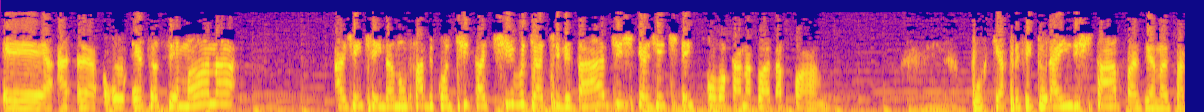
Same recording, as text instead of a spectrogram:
é, a, a, essa semana a gente ainda não sabe quantitativo de atividades que a gente tem que colocar na plataforma. Porque a prefeitura ainda está fazendo essa,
